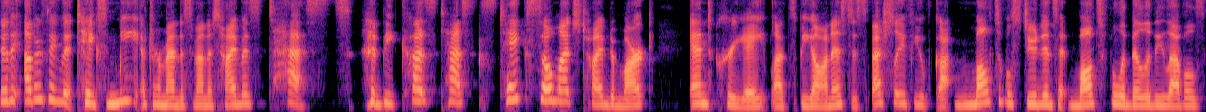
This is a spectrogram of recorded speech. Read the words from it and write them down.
Now, the other thing that takes me a tremendous amount of time is tests. And because tests take so much time to mark and create, let's be honest, especially if you've got multiple students at multiple ability levels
